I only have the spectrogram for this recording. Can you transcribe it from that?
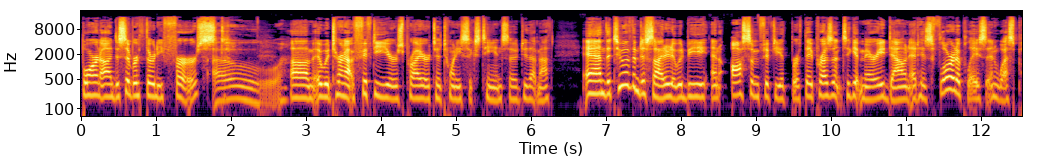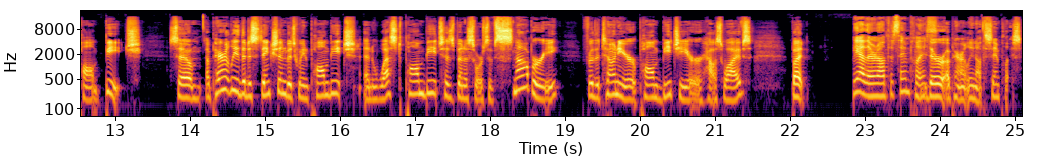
born on December 31st. Oh. Um, it would turn out 50 years prior to 2016, so do that math. And the two of them decided it would be an awesome 50th birthday present to get married down at his Florida place in West Palm Beach. So apparently, the distinction between Palm Beach and West Palm Beach has been a source of snobbery for the tonier Palm Beachier housewives, but Yeah, they're not the same place. they're apparently not the same place.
